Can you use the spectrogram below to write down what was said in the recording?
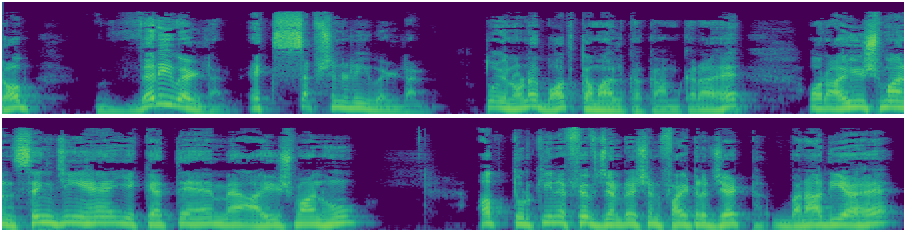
job very well done exceptionally well done तो इन्होंने बहुत कमाल का काम करा है। और आयुष्मान सिंह जी हैं, ये कहते हैं, मैं आयुष्मान हूँ। अब तुर्की ने फिफ्थ जनरेशन फाइटर जेट बना दिया है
